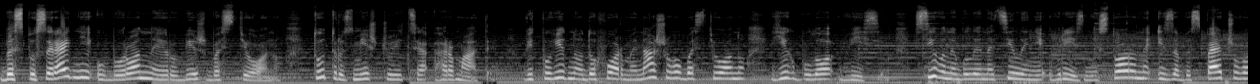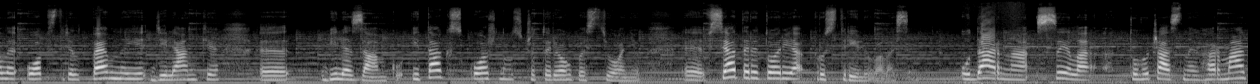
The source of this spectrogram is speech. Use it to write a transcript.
Безпосередній оборонний рубіж бастіону. Тут розміщуються гармати. Відповідно до форми нашого бастіону їх було вісім. Всі вони були націлені в різні сторони і забезпечували обстріл певної ділянки е, біля замку. І так з кожного з чотирьох бастіонів. Е, вся територія прострілювалася. Ударна сила тогочасних гармат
